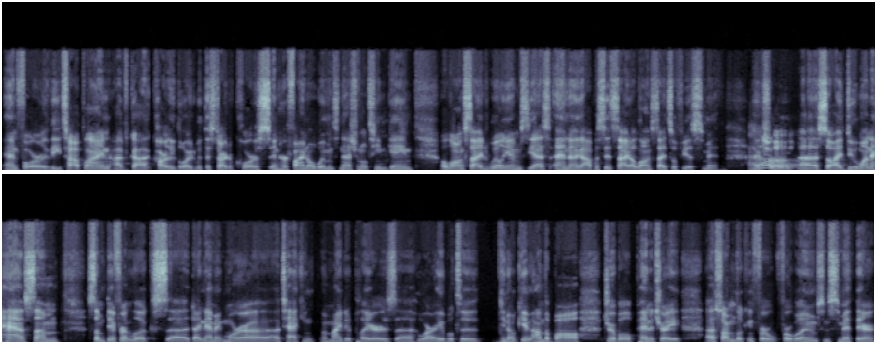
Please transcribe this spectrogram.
And for the top line, I've got Carli Lloyd with the start, of course, in her final women's national team game alongside Williams, yes, and uh, opposite side alongside Sophia Smith. Actually, oh. uh, so I do want to have some some different looks, uh, dynamic, more uh, attacking minded players uh, who are able to you know get on the ball dribble penetrate. Uh, so i'm looking for for williams and smith there.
